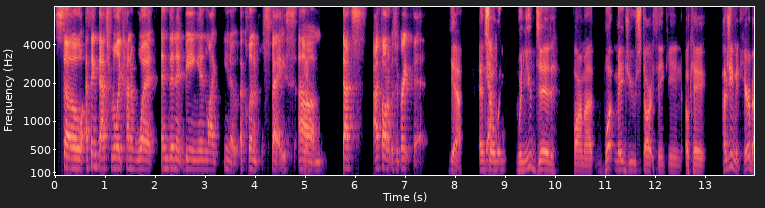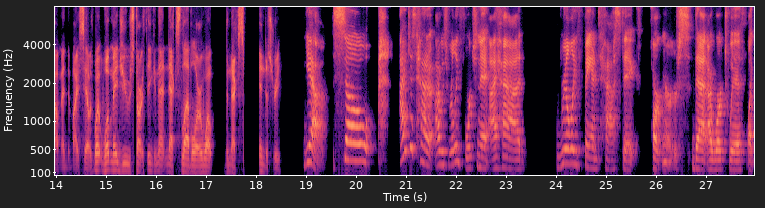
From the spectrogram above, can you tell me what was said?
So I think that's really kind of what, and then it being in like, you know, a clinical space. Um, yeah. that's, I thought it was a great fit. Yeah. And yeah. so when, when you did pharma, what made you start thinking, okay, how'd you even hear about med device sales? What, what made you start thinking that next level or what, the next industry? Yeah. So I just had, I was really fortunate. I had really fantastic partners that I worked with, like,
